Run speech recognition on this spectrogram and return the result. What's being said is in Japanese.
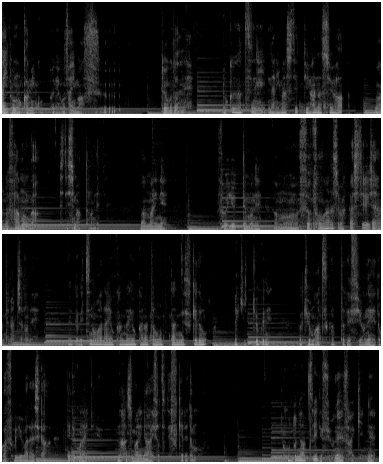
はい、どうも、紙コップでございます。ということでね、6月になりましてっていう話は、まあ、あの、サーモンがしてしまったので、まあ、あんまりね、そう言ってもね、あもうそ、その話ばっかしてるじゃんってなっちゃうので、なんか別の話題を考えようかなと思ったんですけど、まあ、結局ね、まあ、今日も暑かったですよねとかそういう話題しか出てこないという始まりの挨拶ですけれども、当に暑いですよね、最近ね。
